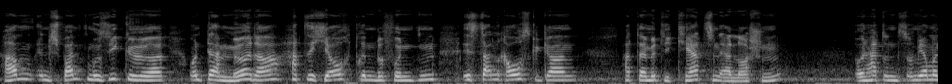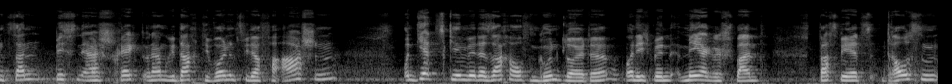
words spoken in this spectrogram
Haben entspannt Musik gehört und der Mörder hat sich hier auch drin befunden, ist dann rausgegangen, hat damit die Kerzen erloschen und hat uns und wir haben uns dann ein bisschen erschreckt und haben gedacht, die wollen uns wieder verarschen. Und jetzt gehen wir der Sache auf den Grund, Leute. Und ich bin mega gespannt, was wir jetzt draußen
